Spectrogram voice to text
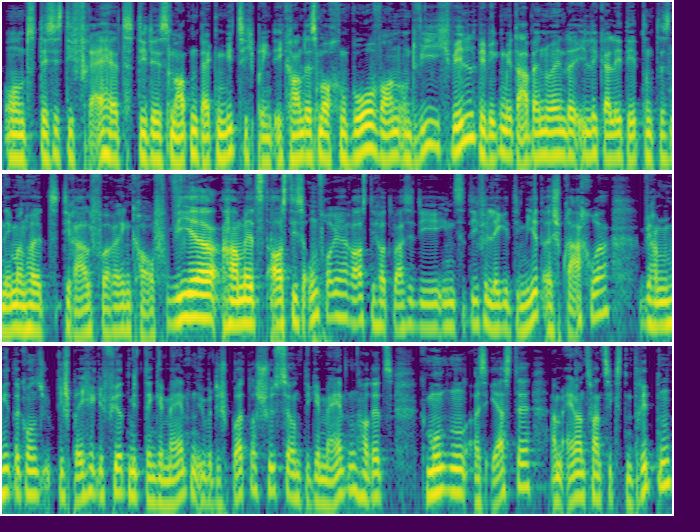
und das ist die Freiheit, die das Mountainbiken mit sich bringt. Ich kann das machen, wo, wann und wie ich will, bewege mich dabei nur in der Illegalität und das nehmen halt die Radfahrer in Kauf. Wir haben jetzt aus dieser Umfrage heraus, die hat quasi die Initiative legitimiert als Sprachrohr. Wir haben im Hintergrund Gespräche geführt mit den Gemeinden über die Sportausschüsse und die Gemeinden hat jetzt gemunden als erste am 21.03.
